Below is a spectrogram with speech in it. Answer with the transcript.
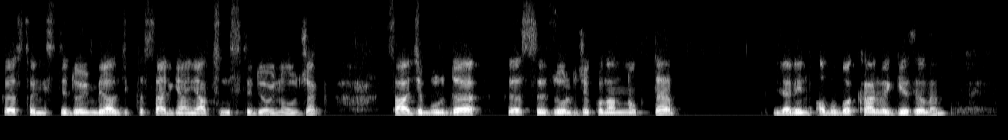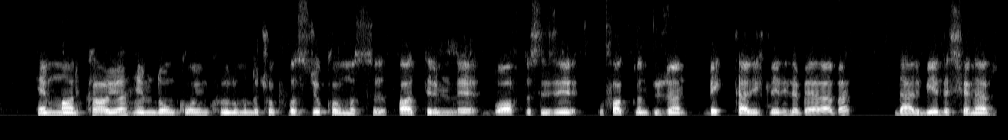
Galatasaray'ın istediği oyun birazcık da Sergen Yalçın istediği oyun olacak. Sadece burada Galatasaray'ı zorlayacak olan nokta Larin, Abu Bakar ve Gezal'ın hem Markao'ya hem Donk oyun kurulumunda çok basacak olması Fatih Terim de bu hafta sizi ufaklığın üzen bek tercihleriyle beraber derbiye de Şener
